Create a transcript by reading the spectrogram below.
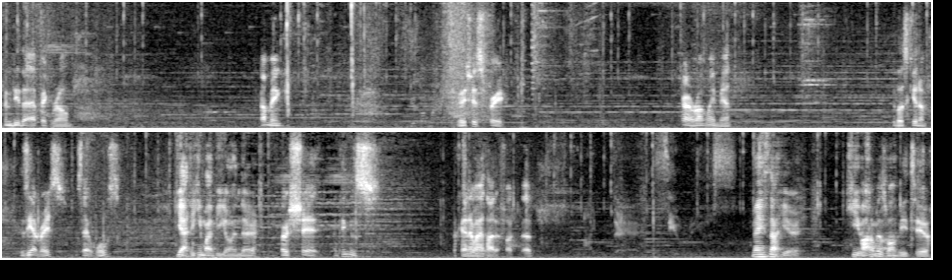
Gonna do the epic roam. Coming. Wish is free. Alright, wrong way, man. Okay, let's get him. Is he at race? Is that wolves? Yeah, I think he might be going there. Oh shit. I think this. Okay, never mind. I thought it fucked up. Man, he's not here. Kiwi, Bottom is on. 1v2.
